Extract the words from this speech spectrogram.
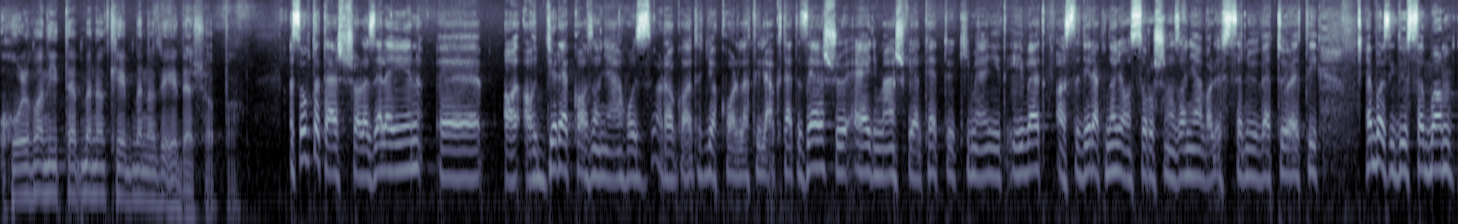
hol van itt ebben a képben az édesapa? Az oktatással az elején a, a gyerek az anyához ragad gyakorlatilag. Tehát az első egy, másfél, kettő kimennyit évet azt a gyerek nagyon szorosan az anyával összenőve tölti. Ebben az időszakban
